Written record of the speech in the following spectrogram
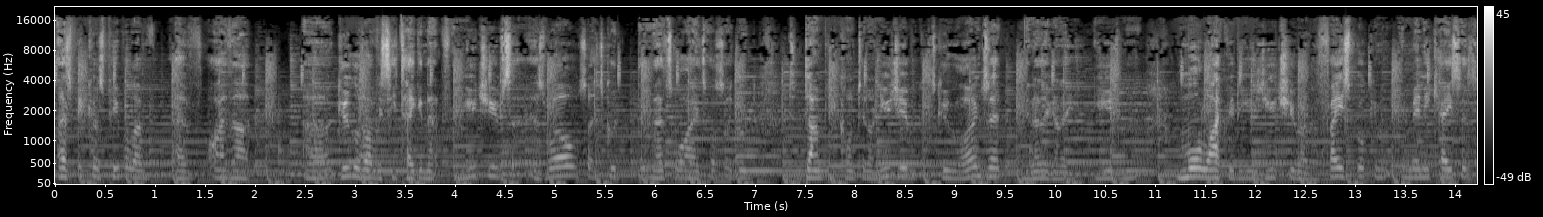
That's because people have, have either uh, Google's obviously taken that from YouTube as well, so it's good. That's why it's also good to dump your content on YouTube because Google owns it. You know they're going to use more likely to use YouTube over Facebook in, in many cases.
